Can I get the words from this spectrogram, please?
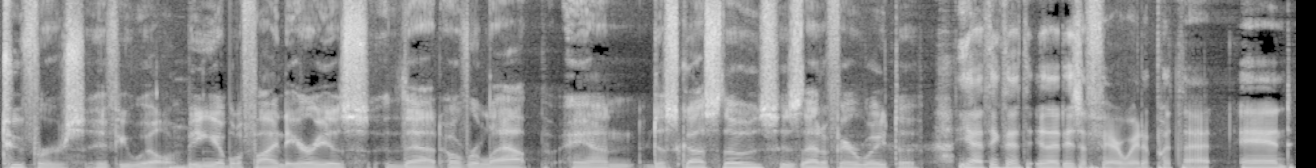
twofers, if you will, mm-hmm. being able to find areas that overlap and discuss those. Is that a fair way to? Yeah, I think that that is a fair way to put that. And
